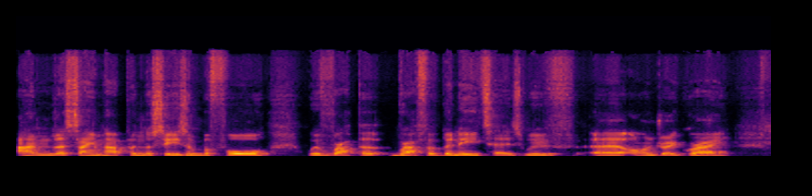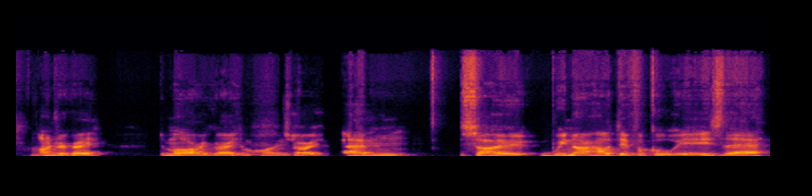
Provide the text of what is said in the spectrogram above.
and the same happened the season before with Rafa, Rafa Benitez with uh, Andre Gray, mm. Andre Gray, Demarai Gray. Sorry. Um, so we know how difficult it is there.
